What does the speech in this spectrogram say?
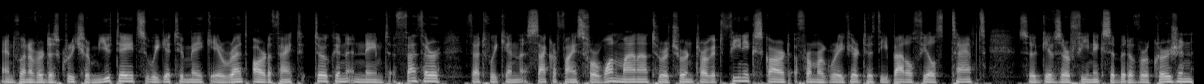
And whenever this creature mutates, we get to make a red artifact token named Feather that we can sacrifice for 1 mana to return target Phoenix card from our graveyard to the battlefield tapped. So it gives our Phoenix a bit of recursion.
